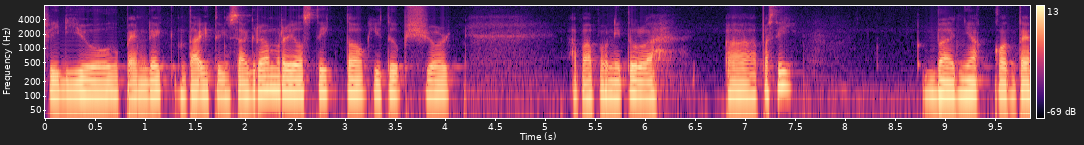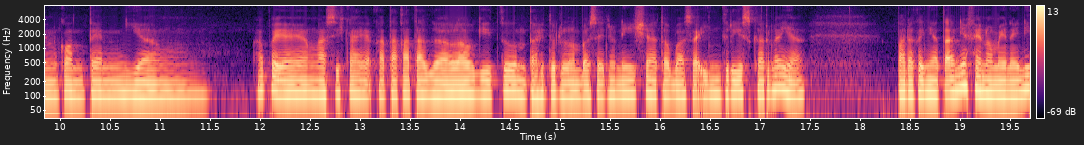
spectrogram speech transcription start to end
video pendek entah itu Instagram Reels, TikTok, YouTube Short apa pun itulah uh, pasti banyak konten-konten yang apa ya yang ngasih kayak kata-kata galau gitu entah itu dalam bahasa Indonesia atau bahasa Inggris. Karena ya pada kenyataannya fenomena ini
